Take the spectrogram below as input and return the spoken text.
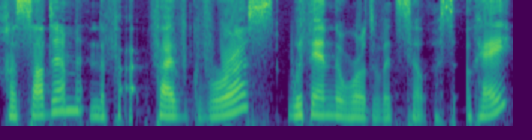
Chasadim and the five Gvuras within the world of Atzilus. Okay,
